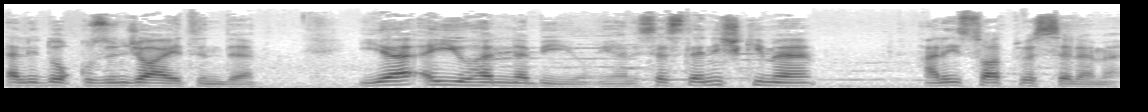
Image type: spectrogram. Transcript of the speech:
59. ayetinde Ya eyyühen nebiyyü yani sesleniş kime? Aleyhisselatü Vesselam'e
